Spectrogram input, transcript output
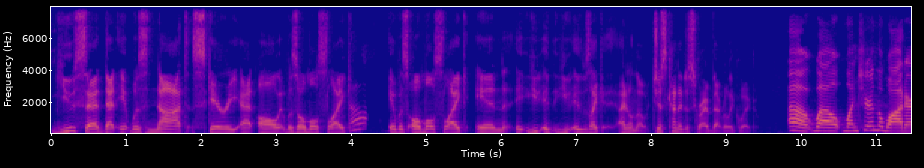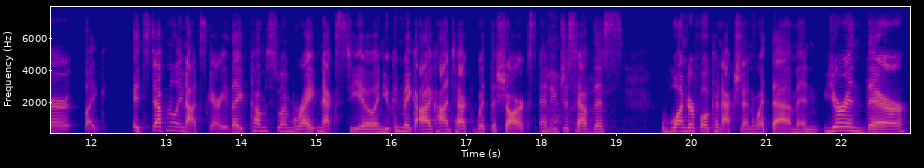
You said that it was not scary at all. It was almost like no. it was almost like in it, you, it, you, it was like I don't know. Just kind of describe that really quick. Oh, well, once you're in the water, like it's definitely not scary. They come swim right next to you, and you can make eye contact with the sharks, and you oh just have this wonderful connection with them, and you're in their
